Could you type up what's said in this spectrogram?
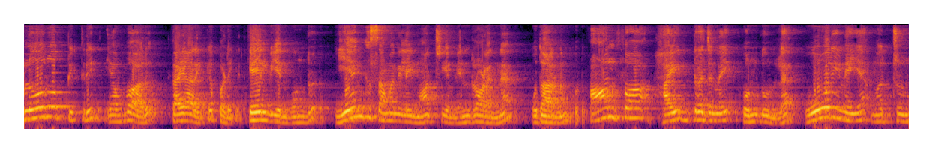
குளோரோபிக்ரின் எவ்வாறு தயாரிக்கப்படுகிறது? கேள்வி எண் ஒன்று இயங்கு சமநிலை மாற்றியம் என்றால் என்ன? உதாரணம் கொடு. ஆல்பா ஹைட்ரஜனை கொண்டுள்ள ஓரிணைய மற்றும்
